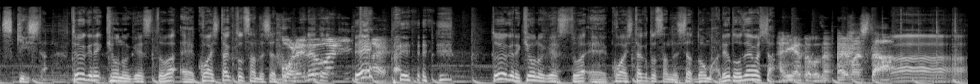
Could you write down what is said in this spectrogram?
すっきりした。というわけで今日のゲストは、えー、小橋拓人さんでした。これで終わり？え、はいはい。というわけで今日のゲストは、えー、小橋拓人さんでした。どうもありがとうございました。ありがとうございました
